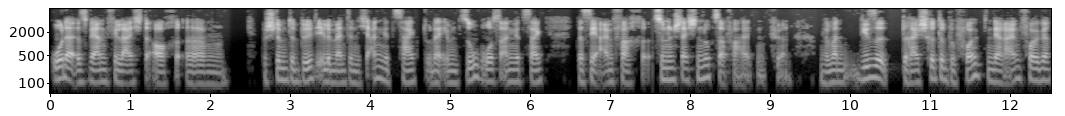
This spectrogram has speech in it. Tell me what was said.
oder es werden vielleicht auch ähm, bestimmte Bildelemente nicht angezeigt oder eben so groß angezeigt, dass sie einfach zu einem schlechten Nutzerverhalten führen. Und wenn man diese drei Schritte befolgt in der Reihenfolge,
